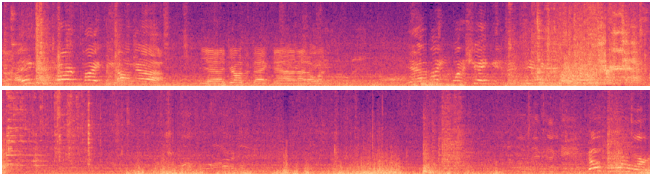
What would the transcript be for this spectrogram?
I think the tarp might be hung up. Yeah, drop it back down. I don't want. Yeah, I might want to shake it and then see if it can go. Go forward.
